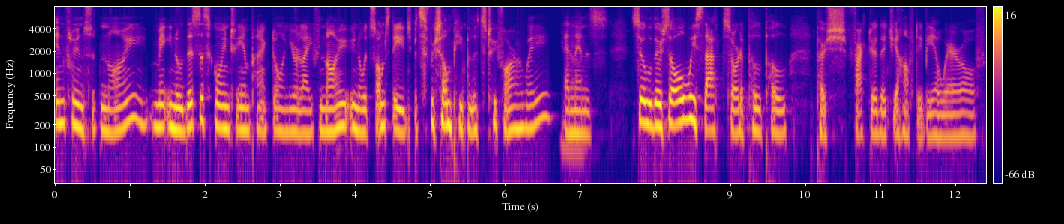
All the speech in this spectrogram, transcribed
influence it now. Make, you know, this is going to impact on your life now. You know, at some stage, it's for some people, it's too far away. And then it's, so there's always that sort of pull pull push factor that you have to be aware of.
